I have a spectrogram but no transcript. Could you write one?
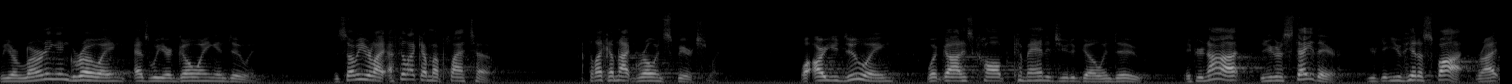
We are learning and growing as we are going and doing. And some of you are like, I feel like I'm a plateau. I feel like I'm not growing spiritually. Well, are you doing what God has called, commanded you to go and do? If you're not, then you're going to stay there. you have hit a spot, right?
